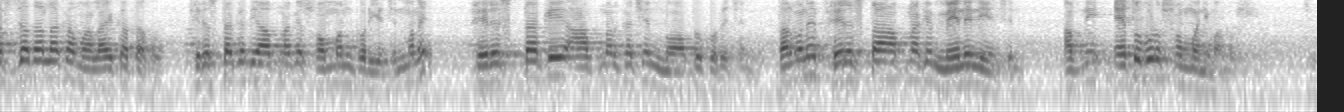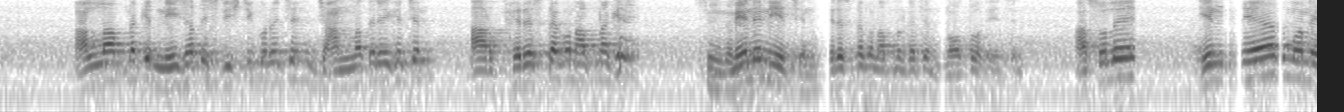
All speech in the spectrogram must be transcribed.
আসজাদ আল্লাহকা মালায়কাতাহ ফেরেস্তাকে দিয়ে আপনাকে সম্মান করিয়েছেন। মানে ফেরেস্তাকে আপনার কাছে নত করেছেন। তার মানে ফেরেস্তা আপনাকে মেনে নিয়েছেন। আপনি এত বড় সম্মানী মানুষ। আল্লাহ আপনাকে নিজ হাতে সৃষ্টি করেছেন জান্নাতে রেখেছেন আর ফেরেস্তাগণ আপনাকে মেনে নিয়েছেন ফেরেস্তাগণ আপনার কাছে নত হয়েছেন। আসলে মানে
